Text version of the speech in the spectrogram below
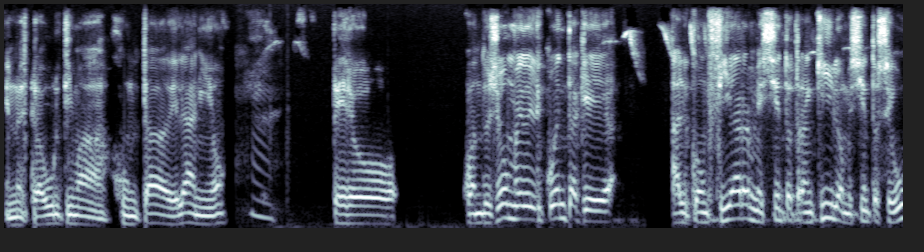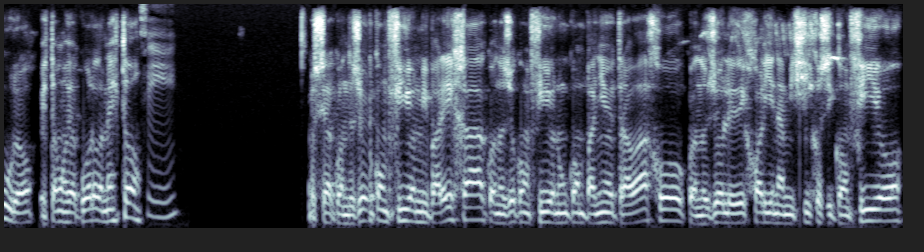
nuestra última juntada del año. Pero cuando yo me doy cuenta que al confiar me siento tranquilo, me siento seguro, ¿estamos de acuerdo en esto? Sí. O sea, cuando yo confío en mi pareja, cuando yo confío en un compañero de trabajo, cuando yo le dejo a alguien a mis hijos y confío,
